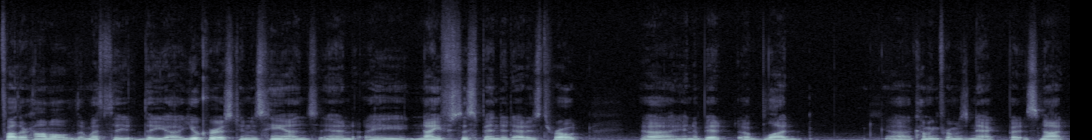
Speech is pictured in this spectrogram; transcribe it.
Father Hamel with the the uh, Eucharist in his hands and a knife suspended at his throat uh, and a bit of blood uh, coming from his neck, but it's not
